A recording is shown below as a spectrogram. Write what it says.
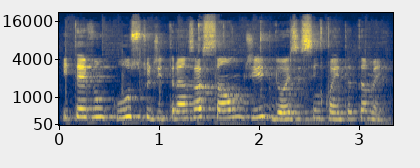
e teve um custo de transação de R$ 2,50 também.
